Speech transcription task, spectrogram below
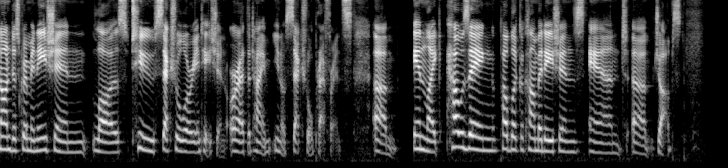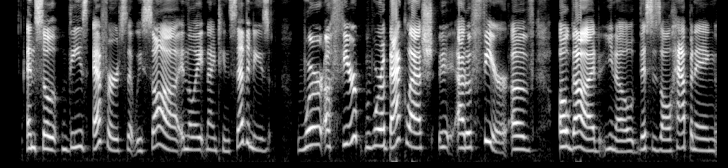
non-discrimination laws to sexual orientation or at the time you know sexual preference um in like housing public accommodations and um, jobs and so these efforts that we saw in the late 1970s were a fear were a backlash uh, out of fear of oh god, you know, this is all happening.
